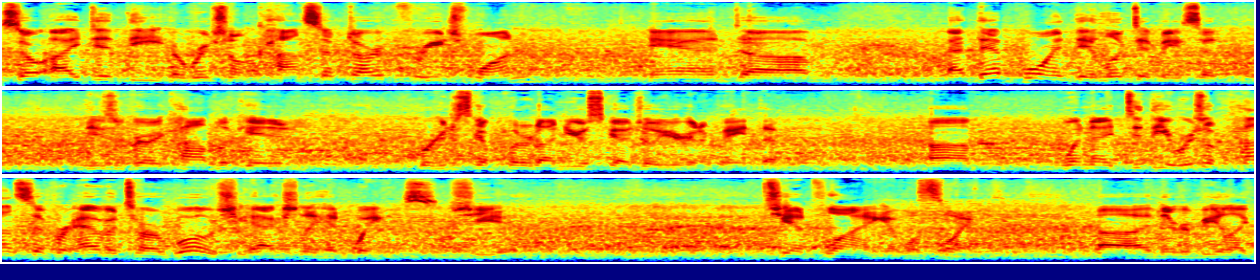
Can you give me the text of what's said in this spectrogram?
So I did the original concept art for each one, and um, at that point they looked at me and said, "These are very complicated. We're just going to put it on your schedule. You're going to paint them." Um, when I did the original concept for Avatar Woe, she actually had wings. She she had flying at one point. Uh, and they're going to be like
